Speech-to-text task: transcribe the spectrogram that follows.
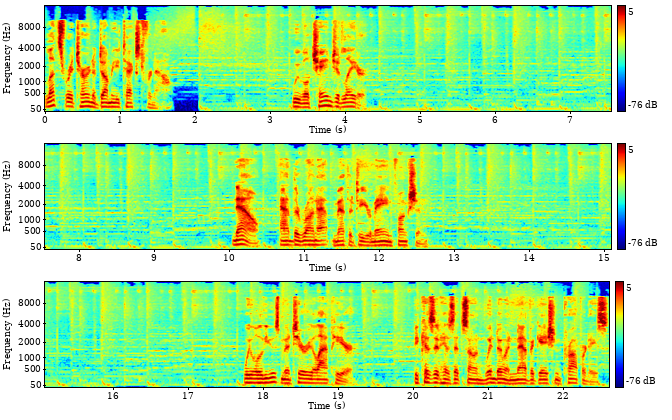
Let's return a dummy text for now. We will change it later. Now, add the run app method to your main function. We will use material app here. Because it has its own window and navigation properties.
